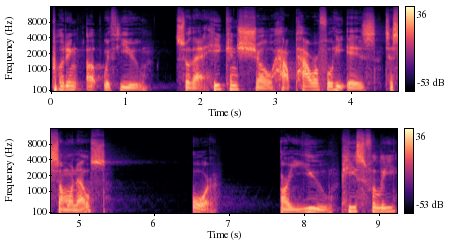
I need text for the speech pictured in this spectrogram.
putting up with you so that He can show how powerful He is to someone else? Or are you peacefully,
